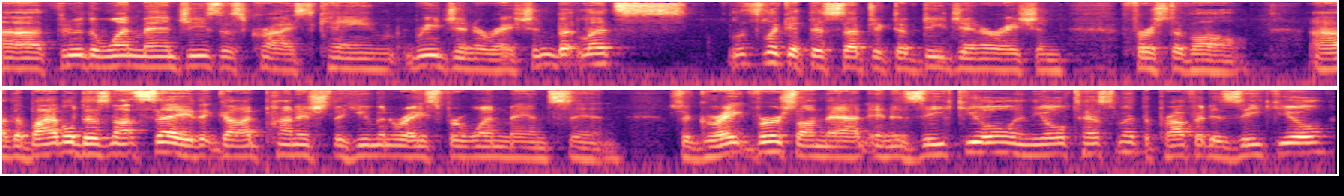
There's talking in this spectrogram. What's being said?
uh, through the one man Jesus Christ came regeneration. But let's let's look at this subject of degeneration first of all. Uh, the Bible does not say that God punished the human race for one man's sin. It's a great verse on that in Ezekiel in the Old Testament, the prophet Ezekiel,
